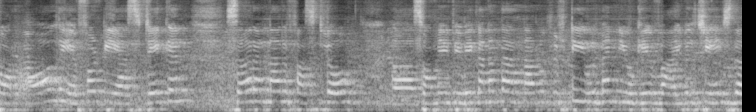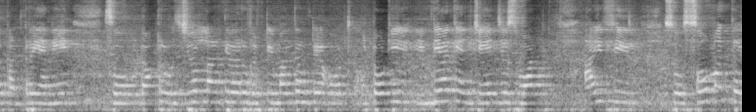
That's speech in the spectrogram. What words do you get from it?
for all the effort he has taken sir అన్నారు ఫస్ట్లో స్వామి వివేకానంద అన్నారు fifty women you give I will change the country అని. సో డాక్టర్ ఉజ్వల్ లాంటి వారు ఫిఫ్టీ మంత్ ఉంటే total India can change is what I feel so so much the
